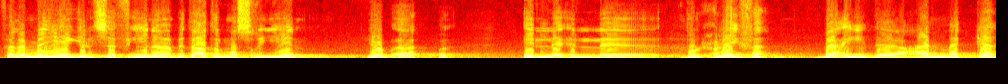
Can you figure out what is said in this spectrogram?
فلما يجي السفينة بتاعة المصريين يبقى ال ال ذو الحليفة بعيدة عن مكة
